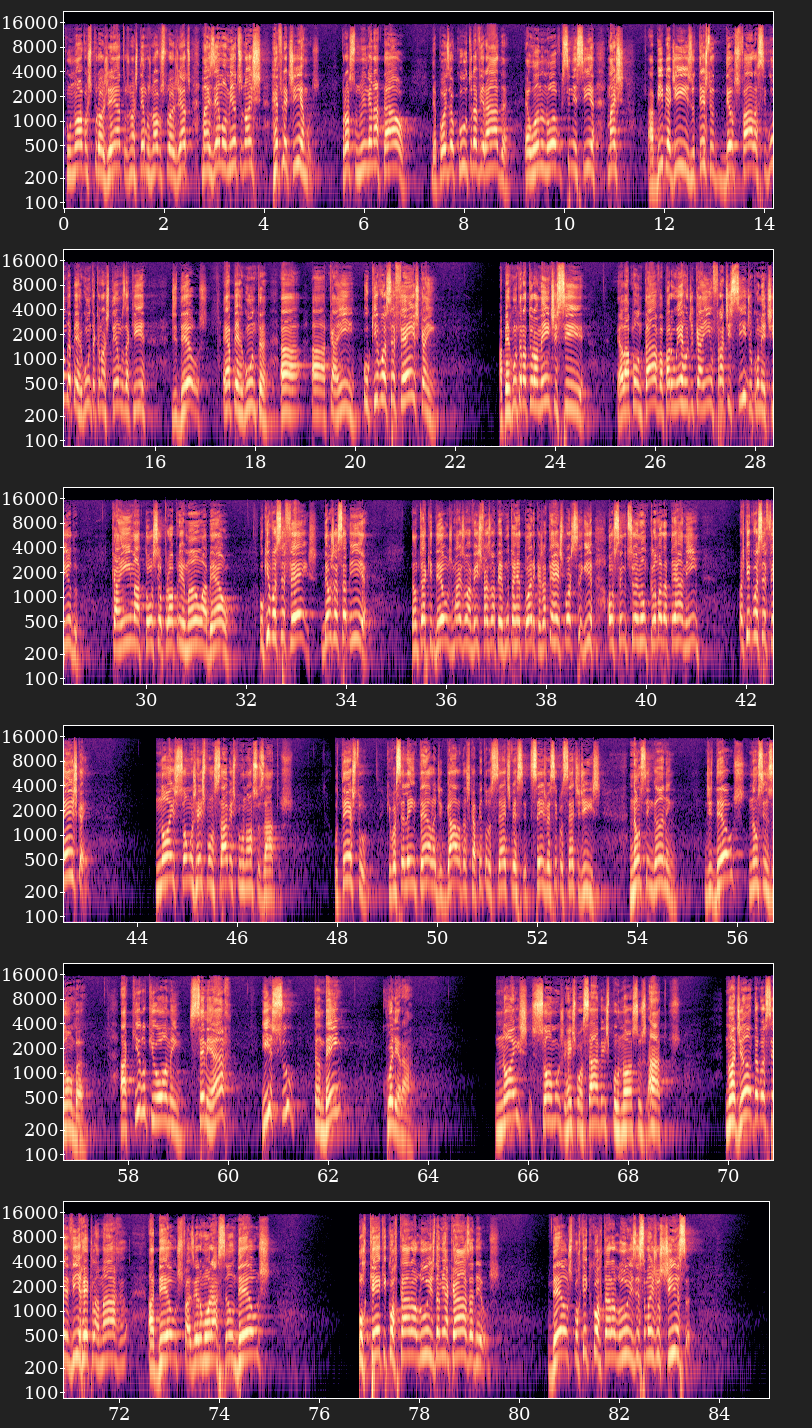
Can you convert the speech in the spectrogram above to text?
com novos projetos, nós temos novos projetos, mas é momento de nós refletirmos. Próximo domingo é Natal, depois é o culto da virada, é o ano novo que se inicia, mas a Bíblia diz, o texto de Deus fala, a segunda pergunta que nós temos aqui de Deus é a pergunta: ah, a Caim: O que você fez, Caim? A pergunta, naturalmente, se ela apontava para o erro de Caim, o fraticídio cometido. Caim matou seu próprio irmão Abel. O que você fez? Deus já sabia. Tanto é que Deus, mais uma vez, faz uma pergunta retórica, já tem a resposta a seguir: ao sangue do seu irmão clama da terra a mim. Mas o que você fez, Caim? Nós somos responsáveis por nossos atos. O texto que você lê em tela de Gálatas, capítulo 7, 6, versículo 7 diz: Não se enganem, de Deus não se zomba. Aquilo que o homem semear, isso também colherá. Nós somos responsáveis por nossos atos. Não adianta você vir reclamar a Deus, fazer uma oração, Deus, por que, que cortaram a luz da minha casa, Deus? Deus, por que, que cortaram a luz? Isso é uma injustiça.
